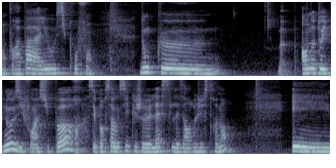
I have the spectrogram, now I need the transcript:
On ne pourra pas aller aussi profond. Donc euh, en auto-hypnose, il faut un support. C'est pour ça aussi que je laisse les enregistrements. Et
